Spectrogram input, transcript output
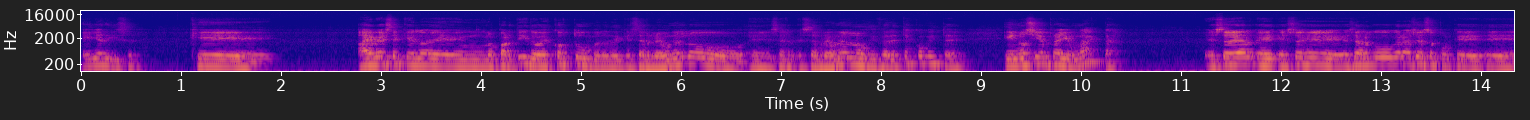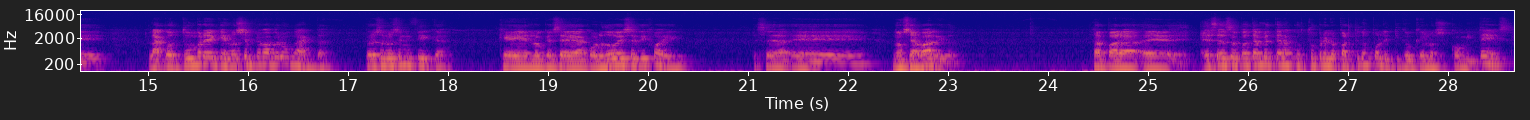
ella dice que hay veces que lo- en los partidos es costumbre de que se reúnen los, eh, se, se reúnen los diferentes comités y no siempre hay un acta. Eso es, eh, eso es, eh, es algo gracioso porque eh, la costumbre es que no siempre va a haber un acta, pero eso no significa que lo que se acordó y se dijo ahí sea, eh, no sea válido. O sea, para, eh, esa es supuestamente la costumbre de los partidos políticos, que los comités,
